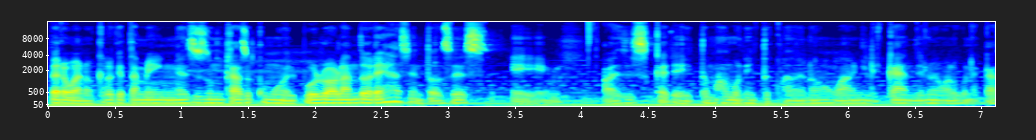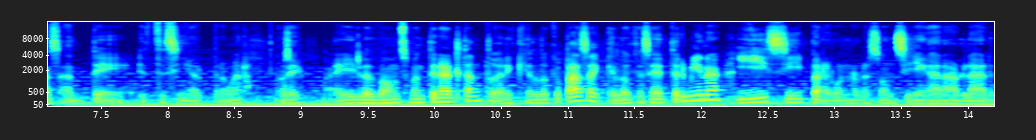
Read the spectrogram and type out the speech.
pero bueno, creo que también ese es un caso como el burro hablando orejas, entonces... Eh, a veces calladito más bonito cuando no van y le caen de nuevo a alguna casa de este señor. Pero bueno, no sé, ahí los vamos a mantener al tanto, a ver qué es lo que pasa, qué es lo que se determina y si por alguna razón si llegara a hablar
